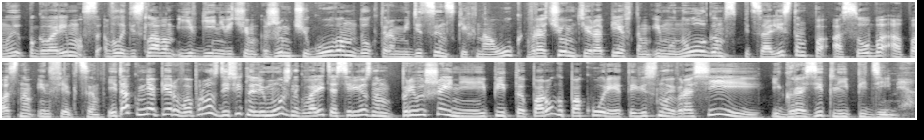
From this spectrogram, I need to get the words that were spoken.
мы поговорим с Владиславом Евгеньевичем Жемчуговым, доктором медицинских наук, врачом врачом, терапевтом, иммунологом, специалистом по особо опасным инфекциям. Итак, у меня первый вопрос. Действительно ли можно говорить о серьезном превышении эпид-порога по коре этой весной в России и грозит ли эпидемия?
